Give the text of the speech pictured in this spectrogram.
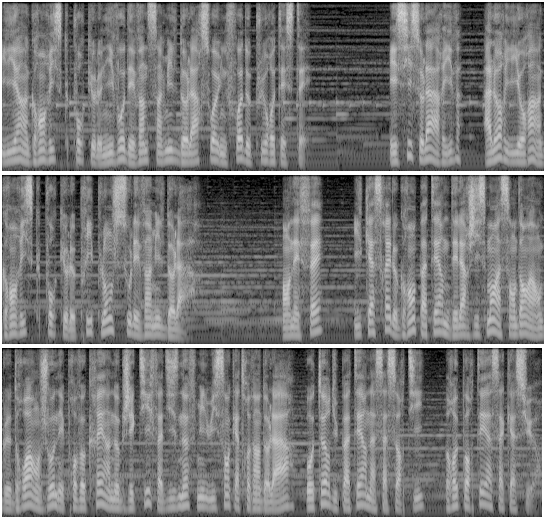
il y a un grand risque pour que le niveau des 25 000 dollars soit une fois de plus retesté. Et si cela arrive, alors il y aura un grand risque pour que le prix plonge sous les 20 000 dollars. En effet, il casserait le grand pattern d'élargissement ascendant à angle droit en jaune et provoquerait un objectif à 19 880 dollars, hauteur du pattern à sa sortie, reporté à sa cassure.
